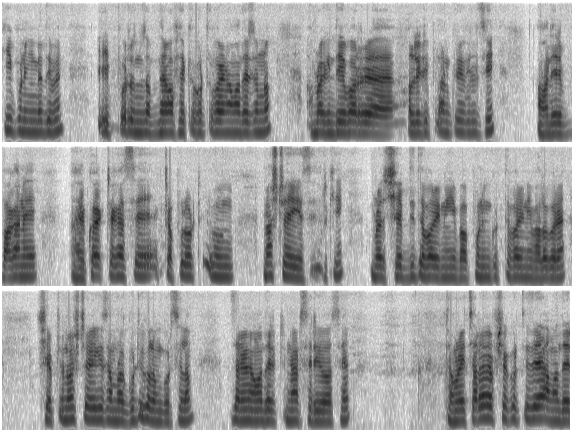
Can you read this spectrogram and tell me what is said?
কী পুনিংটা দেবেন? এই পর্যন্ত আপনারা অপেক্ষা করতে পারেন আমাদের জন্য। আমরা কিন্তু এবার অলরেডি প্ল্যান করে ফেলছি। আমাদের বাগানে কয়েকটা গাছে একটা প্লট এবং নষ্ট হয়ে গেছে আর কি। আমরা শেপ দিতে পারিনি বা পুনিং করতে পারিনি ভালো করে। শেপটা নষ্ট হয়ে গেছে, আমরা গুটি কলম করছিলাম। জানেন আমাদের একটা নার্সারিও আছে। তো আমরা চারা ব্যবসা করতে যেয়ে আমাদের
